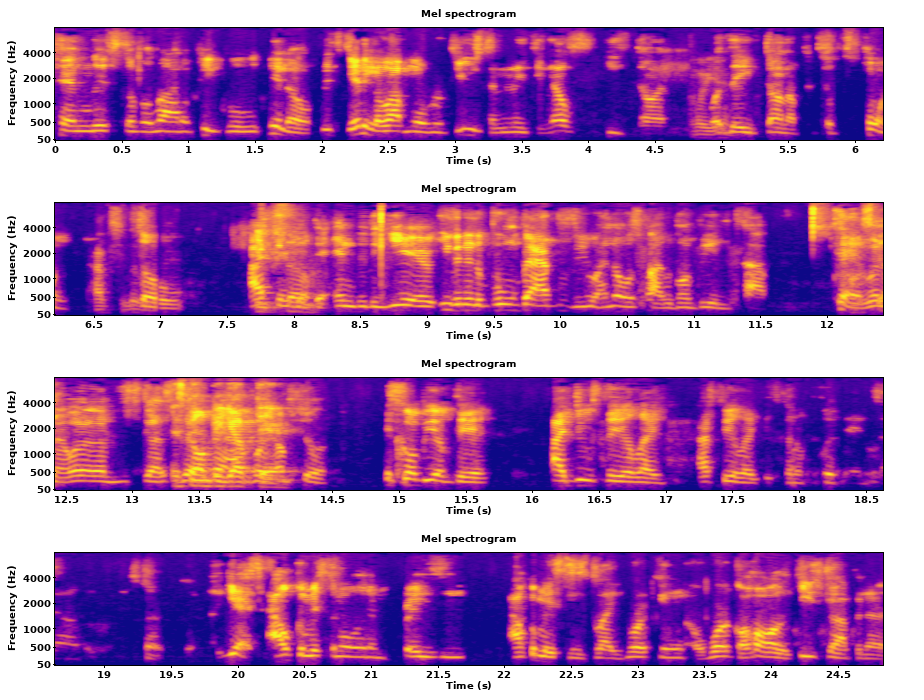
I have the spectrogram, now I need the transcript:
ten list of a lot of people, you know, it's getting a lot more reviews than anything else he's done Oh, or they've done up until this point. Absolutely. So I Think think so. at the end of the year, even in the boom bap review, I know it's probably going to be in the top ten. We're not, we're not It's gonna be up there. I'm sure it's going to be up there. I do feel like I feel like it's going to put Exile. start- Yes, Alchemist and all of them crazy. Alchemist is like working a workaholic. He's dropping a,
